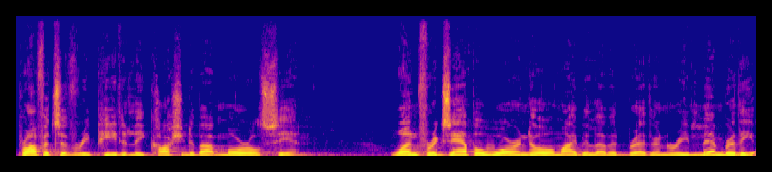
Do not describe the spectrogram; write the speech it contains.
Prophets have repeatedly cautioned about moral sin. One, for example, warned, Oh, my beloved brethren, remember the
